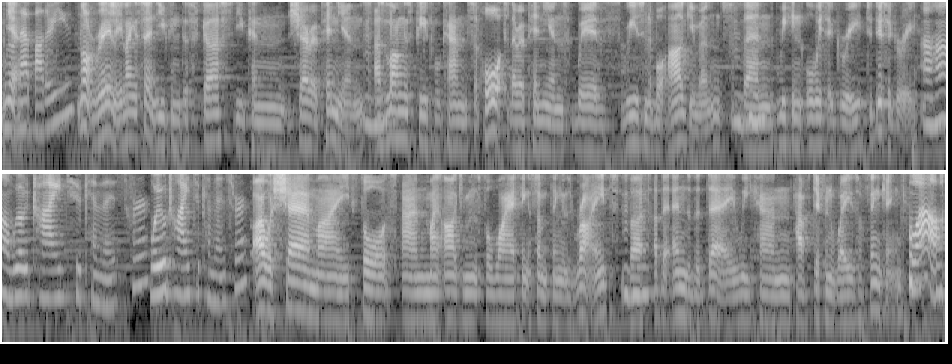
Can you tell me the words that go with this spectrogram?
w i l l Yeah. that bother you？ Not really. Like I said, you can discuss, you can share opinions. As long as people can support their opinions with reasonable arguments, then we can always agree to disagree. Uh huh. Will you try to convince her? Will you try to convince her? I will share my thoughts and my arguments for why I think something is right, but at the end of the day, we can have different ways of thinking. Wow，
